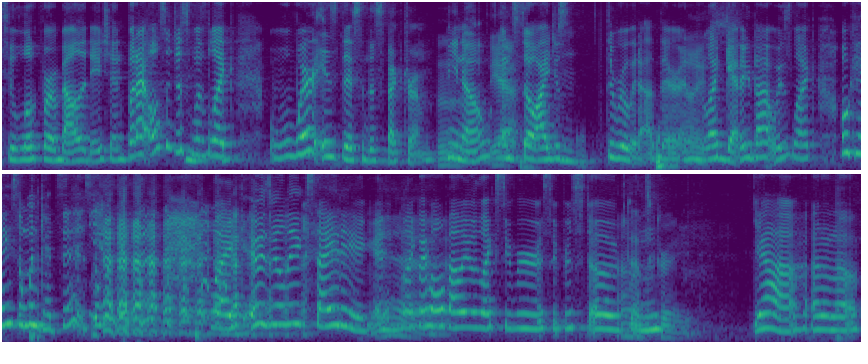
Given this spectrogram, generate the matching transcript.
to look for a validation. But I also just was like, where is this in the spectrum, mm, you know? yeah. And so I just mm. threw it out there, and Nice. like getting that was like, okay, someone gets it, someone gets it. like it was really exciting, and like my whole family was like super super stoked, Oh, that's and great. yeah, I don't know,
